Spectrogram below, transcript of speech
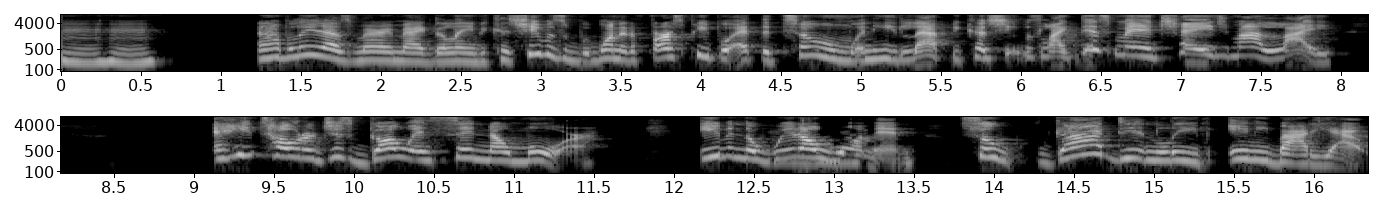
Mm-hmm. And I believe that was Mary Magdalene because she was one of the first people at the tomb when he left because she was like, This man changed my life. And he told her, Just go and sin no more. Even the widow mm-hmm. woman. So God didn't leave anybody out.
